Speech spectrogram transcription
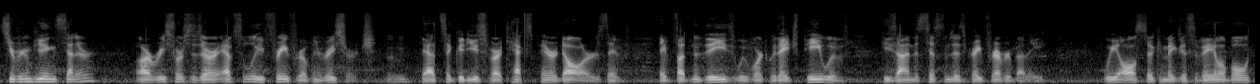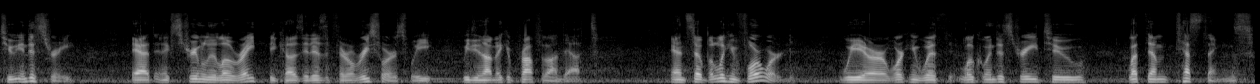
supercomputing center, our resources are absolutely free for open research. Mm -hmm. That's a good use of our taxpayer dollars. They've, they've funded these, we've worked with HP, we've designed the systems, it's great for everybody. We also can make this available to industry at an extremely low rate because it is a federal resource. We, we do not make a profit on that. And so, but looking forward, we are working with local industry to let them test things,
